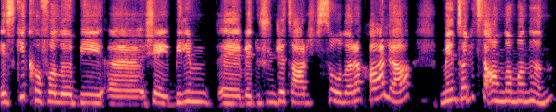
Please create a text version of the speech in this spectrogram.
eski kafalı bir e, şey bilim e, ve düşünce tarihçisi olarak hala mentalite anlamanın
